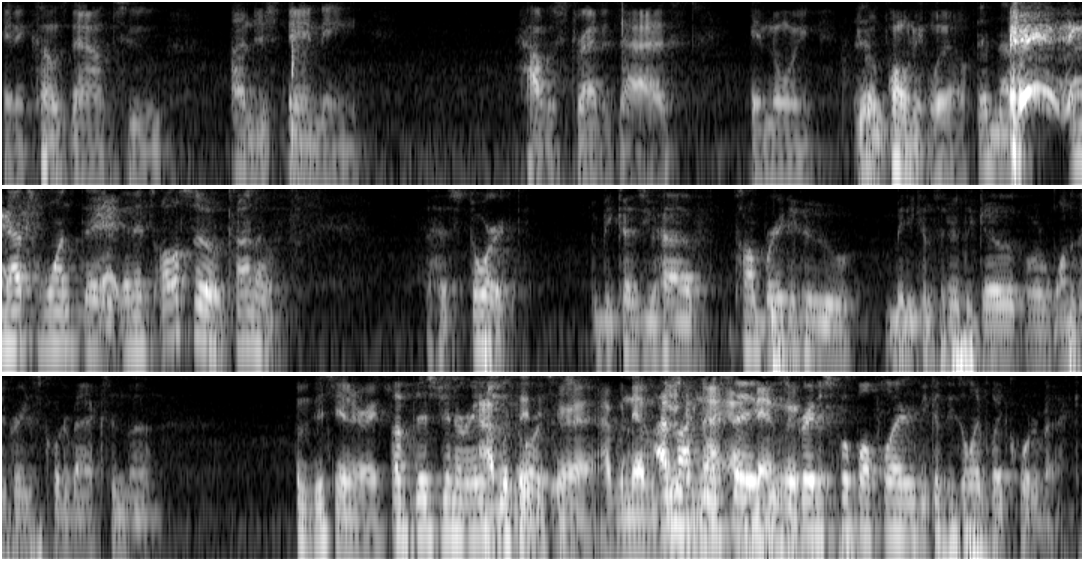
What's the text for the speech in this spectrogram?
and it comes down to understanding how to strategize and knowing your And- opponent well. and that and that's one thing and it's also kind of historic because you have Tom Brady who many consider the goat or one of the greatest quarterbacks in the Of this generation. of this generation. I would say this. I would never. I'm not going to say he's the greatest football player because he's only played quarterback.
